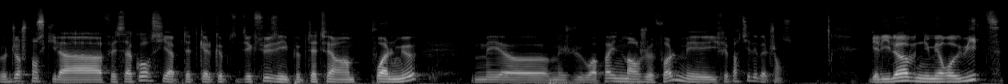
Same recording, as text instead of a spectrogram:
L'autre jour, je pense qu'il a fait sa course. Il y a peut-être quelques petites excuses et il peut peut-être faire un poil mieux. Mais, euh, mais je ne vois pas une marge folle, mais il fait partie des belles chances. Galilov, numéro 8.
